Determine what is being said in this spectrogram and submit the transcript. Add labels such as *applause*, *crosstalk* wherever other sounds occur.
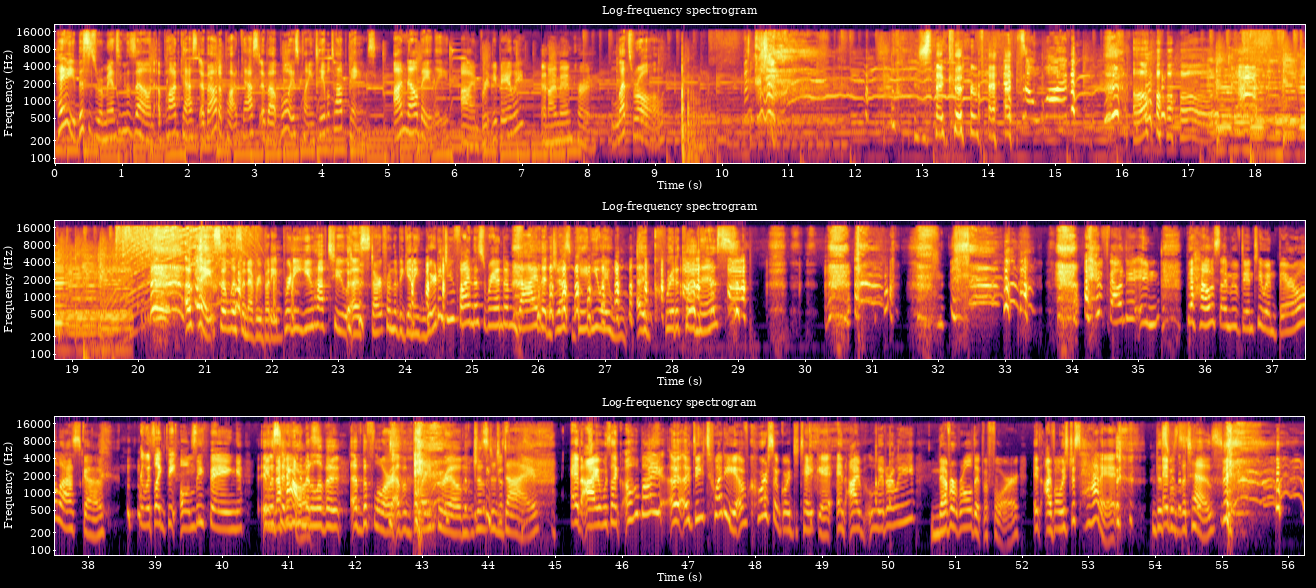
Hey, this is Romancing the Zone, a podcast about a podcast about boys playing tabletop games. I'm Nell Bailey. I'm Brittany Bailey. And I'm Ann Kern. Let's roll. Is that good or bad? *laughs* It's a one. Oh. okay, so listen, everybody. Brittany, you have to uh, start from the beginning. Where did you find this random die that just gave you a, a critical miss? *laughs* I found it in the house I moved into in Barrow, Alaska. It was like the only thing. It was sitting in the middle of a of the floor of a blank *laughs* room, just a die. And I was like, oh my, a, a d20. Of course I'm going to take it. And I've literally never rolled it before. It, I've always just had it. *laughs* This was- the test.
